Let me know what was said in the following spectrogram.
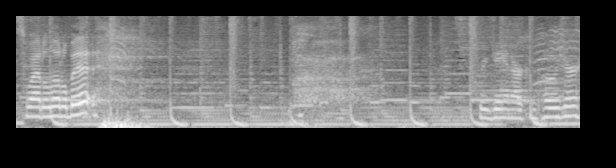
sweat a little bit. Regain our composure.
